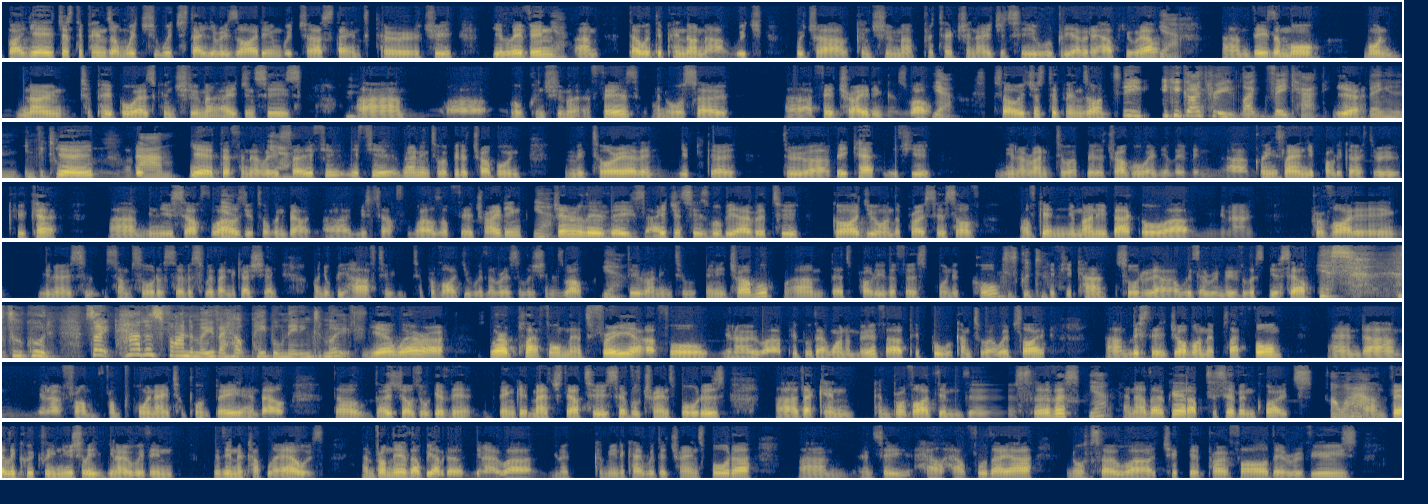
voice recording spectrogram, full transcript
but yeah, it just depends on which which state you reside in, which uh, state and territory you live in. Yeah. Um, that would depend on uh, which which uh, consumer protection agency will be able to help you out. Yeah. Um, these are more more known to people as consumer agencies Mm. um, uh, or consumer affairs, and also uh, fair trading as well. Yeah. So it just depends on So you, you could go through like VCAT yeah being in in Victoria. yeah. Um, Yeah, definitely. Yeah. So if you if you run into a bit of trouble in, in Victoria, then you'd go through uh, VCAT. If you you know run into a bit of trouble and you live in uh, Queensland, you'd probably go through QCAT. Um, in New South Wales, you're talking about uh, New South Wales of Fair Trading. Yeah. Generally, these agencies will be able to guide you on the process of, of getting your money back or uh, you know providing you know s- some sort of service where they negotiate on your behalf to, to provide you with a resolution as well. Yeah. If you run into any trouble, um, that's probably the first point of call which is good to know. if you can't sort it out with a removalist yourself. Yes, that's all good. So, how does Find a Mover help people needing to move? Yeah, we're a we're a platform that's free uh, for you know uh, people that want to move. Uh, people will come to our website, um, list their job on their platform, and um, you know from from point A to point B, and they'll they'll those jobs will get then then get matched out to several transporters uh, that can can provide them the service, Yeah. and uh, they'll get up to seven quotes Oh wow. um, fairly quickly, and usually, you know, within within a couple of hours. And from there, they'll be able to, you know, uh, you know, communicate with the transporter um, and see how helpful they are, and also uh, check their profile, their reviews,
